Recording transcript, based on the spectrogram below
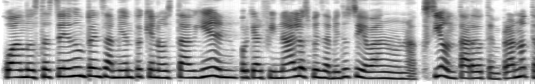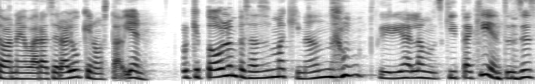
Cuando estás teniendo un pensamiento que no está bien, porque al final los pensamientos te llevan a una acción, tarde o temprano te van a llevar a hacer algo que no está bien porque todo lo empezás maquinando, diría la mosquita aquí. Entonces,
